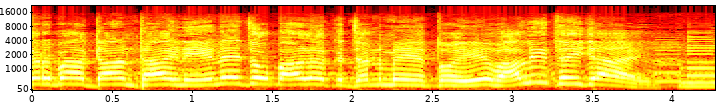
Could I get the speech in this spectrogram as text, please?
ગર્ભાધાન થાય ને એને જો બાળક જન્મે તો એ વાલી થઈ જાય.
